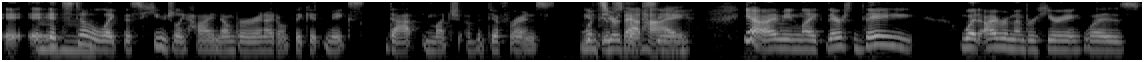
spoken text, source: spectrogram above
it, it- it's still like this hugely high number, and I don't think it makes that much of a difference if Once you're that high. seeing- yeah, I mean, like there's they. What I remember hearing was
